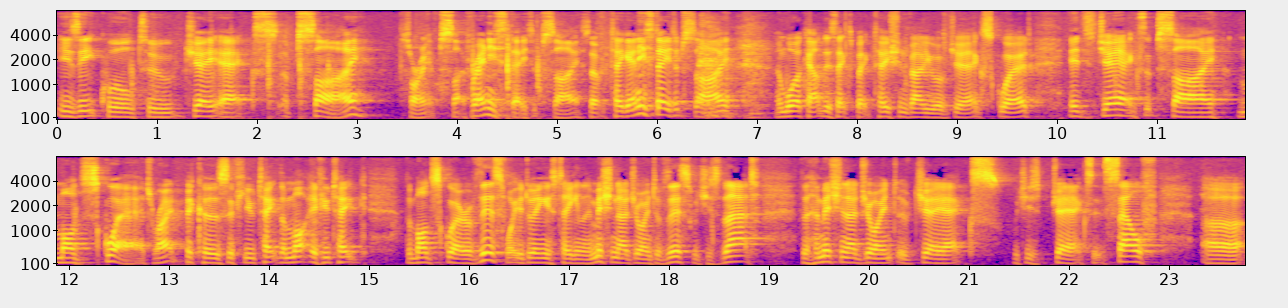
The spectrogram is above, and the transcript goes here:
is equal to jx psi, sorry, psi, for any state of psi. So take any state of psi and work out this expectation value of jx squared. It's jx psi mod squared, right? Because if you take the if you take the mod square of this, what you're doing is taking the Hermitian adjoint of this, which is that, the Hermitian adjoint of jx, which is jx itself, uh,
